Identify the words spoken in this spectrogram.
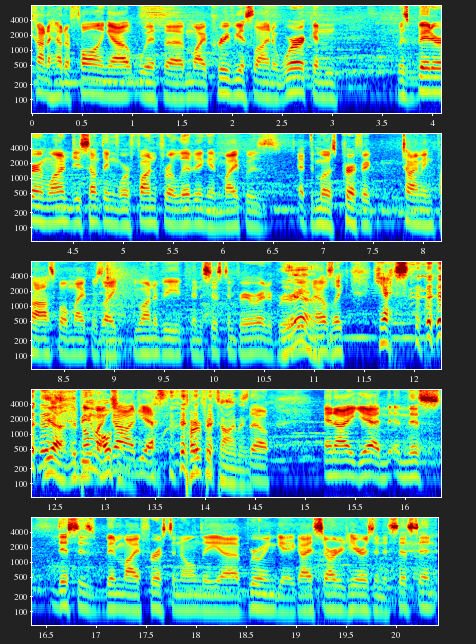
kind of had a falling out with uh, my previous line of work, and was bitter and wanted to do something more fun for a living. And Mike was at the most perfect timing possible. Mike was like, "You want to be an assistant brewer at a brewery?" Yeah. And I was like, "Yes." Yeah, that'd be oh my awesome. god, yes. Perfect timing. So, and I yeah, and, and this this has been my first and only uh, brewing gig. I started here as an assistant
